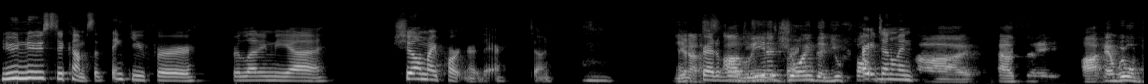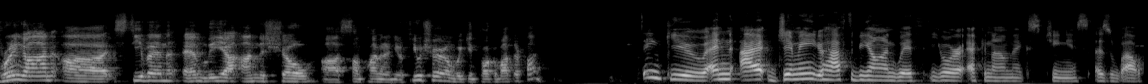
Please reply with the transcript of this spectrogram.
new news to come. So thank you for for letting me uh, show my partner there, Tone. Yes, Incredible uh, Leah partner. joined the new All fund right, gentlemen. uh, as a, uh, and we will bring on uh, Stephen and Leah on the show uh, sometime in the near future, and we can talk about their fund. Thank you. And I, Jimmy, you have to be on with your economics genius as well.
